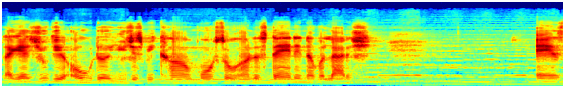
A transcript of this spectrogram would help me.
Like, as you get older, you just become more so understanding of a lot of shit. And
